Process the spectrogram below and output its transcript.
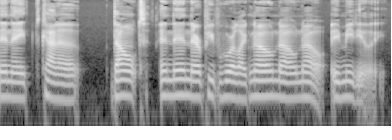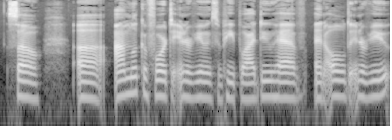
then they kind of don't. And then there are people who are like, no, no, no, immediately. So uh, I'm looking forward to interviewing some people. I do have an old interview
